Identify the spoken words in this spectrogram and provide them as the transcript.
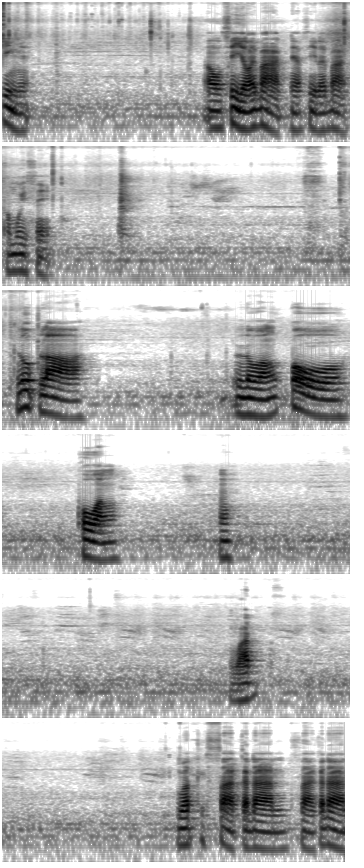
กิ่งเนี่ยเอาสี่ร้อยบาทเนี่ยสี่ร้อยบาทพ่อมุ้ยเสกรูปหล่อ หลวงปู่พวง วัด วัดสากดาน สากดาน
